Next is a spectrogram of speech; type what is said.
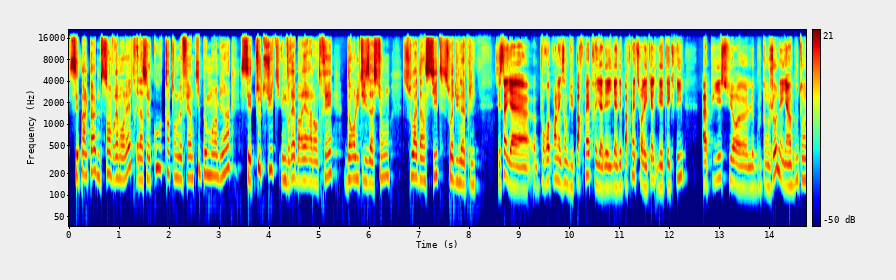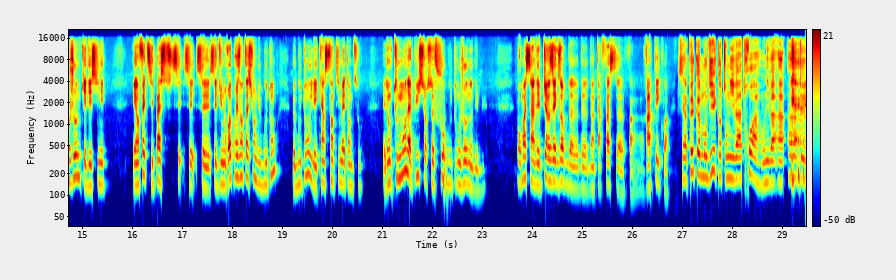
c'est palpable sans vraiment l'être. Et d'un seul coup, quand on le fait un petit peu moins bien, c'est tout de suite une vraie barrière à l'entrée dans l'utilisation, soit d'un site, soit d'une appli. C'est ça, il y a, pour reprendre l'exemple du parc-mètre, il y, a des, il y a des parcs-mètres sur lesquels il est écrit appuyez sur euh, le bouton jaune et il y a un bouton jaune qui est dessiné. Et en fait, c'est pas, c'est une représentation du bouton. Le bouton, il est 15 cm en dessous. Et donc, tout le monde appuie sur ce faux bouton jaune au début. Pour moi, c'est un des pires exemples d'interface euh, enfin, raté, quoi. C'est un peu comme on dit quand on y va à 3. On y va à 1, 2,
